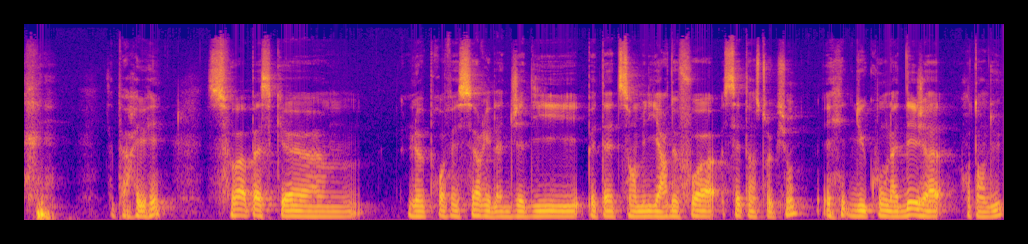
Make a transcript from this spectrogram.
ça peut arriver soit parce que euh, le professeur il a déjà dit peut-être 100 milliards de fois cette instruction, et du coup on l'a déjà entendu,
